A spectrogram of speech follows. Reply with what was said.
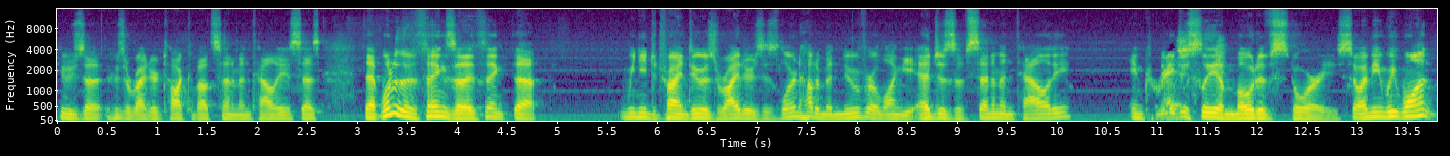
who's a who's a writer, talked about sentimentality. Says that one of the things that I think that we need to try and do as writers is learn how to maneuver along the edges of sentimentality in courageously emotive stories. So I mean, we want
